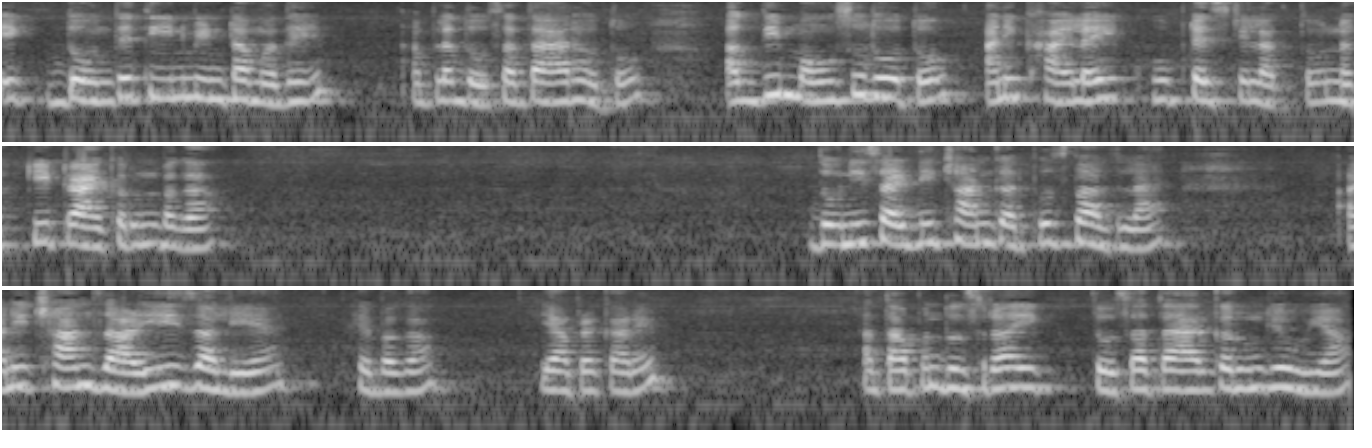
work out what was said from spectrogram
एक दोन ते तीन मिनटामध्ये आपला डोसा तयार होतो. अगदी मऊसूद होतो आणि खायलाही खूप टेस्टी लागतो. नक्की ट्राय करून बघा. दोन्ही साईडनी छान करपूस भाजला आहे आणि छान जाळीही झाली आहे हे बघा. या प्रकारे. आता आपण दुसरा एक डोसा तयार करून घेऊया.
